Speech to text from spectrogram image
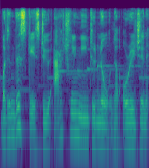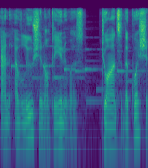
But in this case, do you actually need to know the origin and evolution of the universe to answer the question?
